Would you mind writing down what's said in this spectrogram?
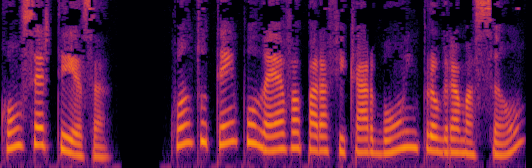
Com certeza. Quanto tempo leva para ficar bom em programação?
